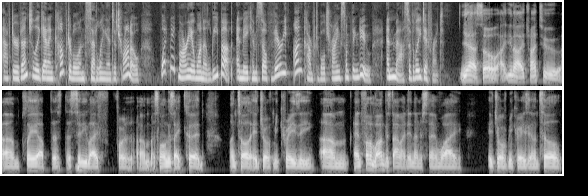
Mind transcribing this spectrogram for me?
After eventually getting comfortable and settling into Toronto, what made Mario want to leap up and make himself very uncomfortable trying something new and massively different? Yeah, so you know, I tried to um, play up the the city life for um, as long as I could until it drove me crazy. Um, and for the longest time, I didn't understand why it drove me crazy until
